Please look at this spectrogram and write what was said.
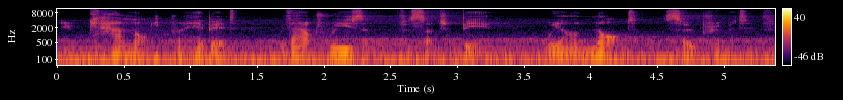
You cannot prohibit without reason for such a being. We are not so primitive.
